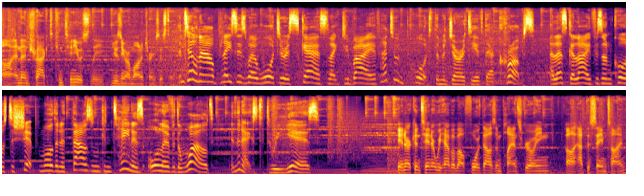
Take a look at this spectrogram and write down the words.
uh, and then tracked continuously using our monitoring system. Until now, places where water is scarce, like Dubai, have had to import the majority of their crops. Alesca Life is on course to ship more than a thousand containers all over the world in the next three years. In our container, we have about 4,000 plants growing uh, at the same time.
